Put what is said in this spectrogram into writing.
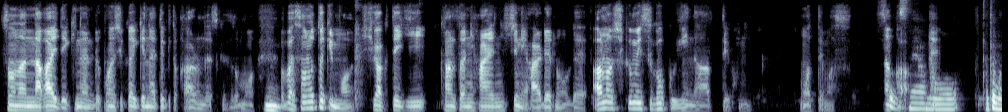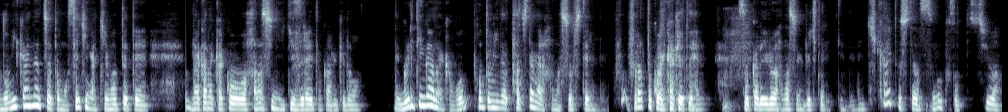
そんなに長いできないので、懇親会行けない時とかあるんですけれども、うんやっぱりその時も比較的簡単に配信に入れるので、あの仕組みすごくいいなっていうふうに思ってます。そうですね。あの、例えば飲み会になっちゃうともう席が決まってて、なかなかこう話に行きづらいとかあるけど、グリーティングアワーなんかも本当みんな立ちながら話をしてるんで、ふらっと声かけて、そこからいろいろ話ができたりっていうんでね、機会としてはすごくそっちは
